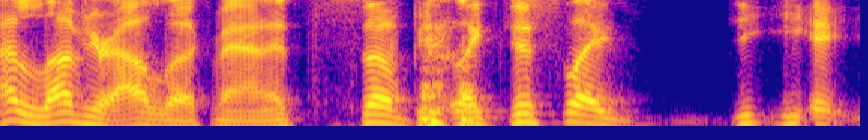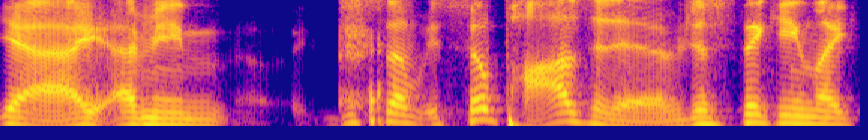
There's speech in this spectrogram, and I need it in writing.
I love your outlook, man. It's so be- like just like eh, yeah, I I mean just so it's so positive. Just thinking like,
